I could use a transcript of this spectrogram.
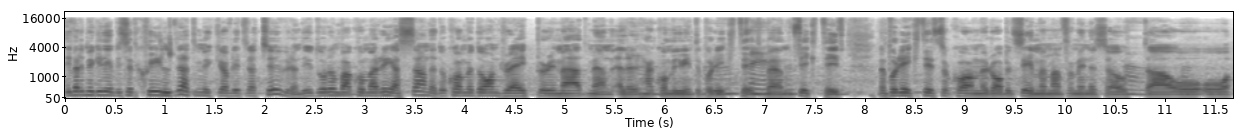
det är väldigt mycket det vi sett skildrat i mycket av litteraturen. Det är då de bara kommer resande. Då kommer Don Draper i Mad Men, eller han kommer ju inte på mm. riktigt, mm. men fiktivt. Men på riktigt så kommer Robert Zimmerman från Minnesota och, och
